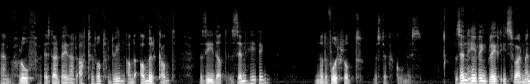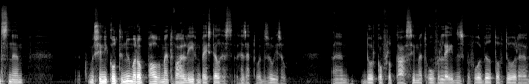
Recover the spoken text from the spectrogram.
Ehm, geloof is daarbij naar de achtergrond verdwenen. Aan de andere kant zie je dat zingeving naar de voorgrond een stuk gekomen is. Zingeving blijft iets waar mensen ehm, misschien niet continu, maar op bepaalde momenten van hun leven bij stilgezet worden, sowieso. Ehm, door confrontatie met overlijdens bijvoorbeeld, of door ehm,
